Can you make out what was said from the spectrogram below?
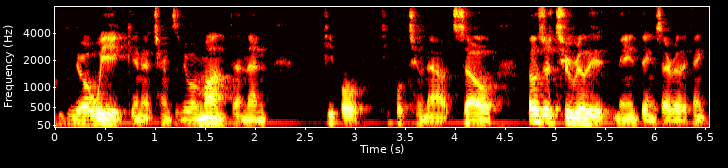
turns into a week, and it turns into a month, and then people people tune out. So those are two really main things I really think.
